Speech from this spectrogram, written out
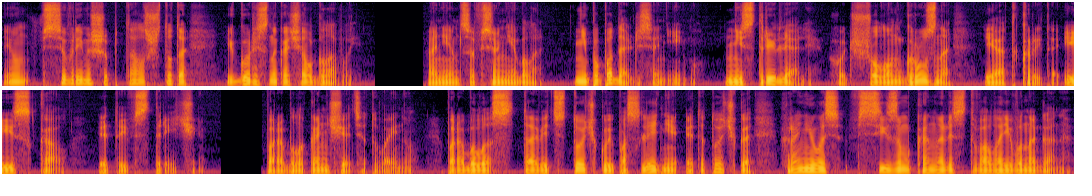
и он все время шептал что-то и горестно качал головой. А немцев все не было, не попадались они ему, не стреляли, хоть шел он грузно и открыто, и искал этой встречи. Пора было кончать эту войну. Пора было ставить точку, и последняя эта точка хранилась в сизом канале ствола его нагана.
